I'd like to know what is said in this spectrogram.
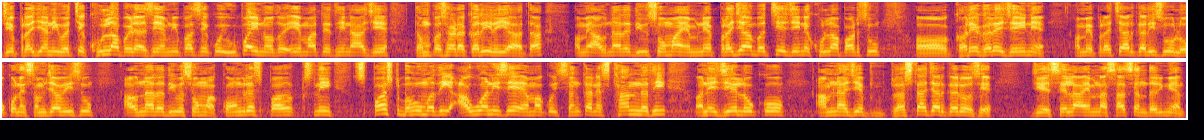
જે પ્રજાની વચ્ચે ખુલ્લા પડ્યા છે, એમની પાસે કોઈ ઉપાય નહોતો. એ માટે થઈને આ જે ધમપછાડા કરી રહ્યા હતા, અમે આવનારા દિવસોમાં એમને પ્રજા વચ્ચે જઈને ખુલ્લા પાડશું. ઘરે ઘરે જઈને અમે પ્રચાર કરીશું, લોકોને સમજાવીશું. આવનારા દિવસોમાં કોંગ્રેસ પક્ષની સ્પષ્ટ બહુમતી આવવાની છે, એમાં કોઈ શંકાને સ્થાન નથી. અને જે લોકો આમના જે ભ્રષ્ટાચાર કર્યો છે, જે છેલ્લા એમના શાસન દરમિયાન,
